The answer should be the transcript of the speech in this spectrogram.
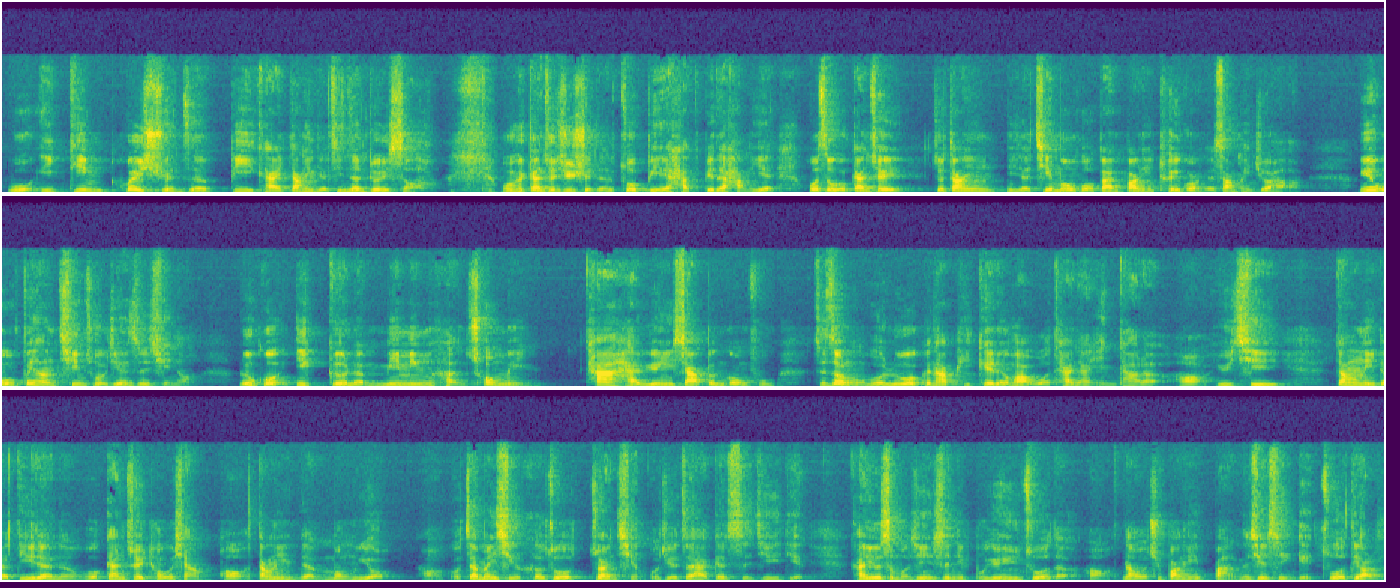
我一定会选择避开当你的竞争对手，我会干脆去选择做别行别的行业，或者我干脆就当你的结盟伙伴，帮你推广你的商品就好。因为我非常清楚一件事情哦，如果一个人明明很聪明，他还愿意下笨功夫，这种我如果跟他 PK 的话，我太难赢他了哈。与其当你的敌人呢，我干脆投降哦，当你的盟友好，咱们一起合作赚钱，我觉得这还更实际一点。看有什么事情是你不愿意做的，好，那我去帮你把那些事情给做掉了，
